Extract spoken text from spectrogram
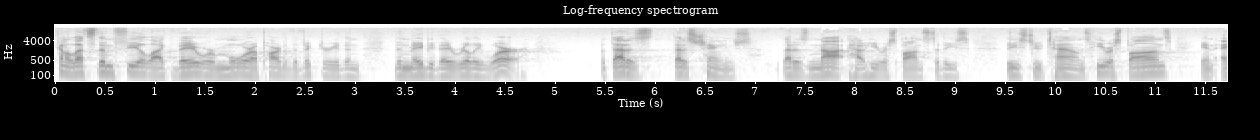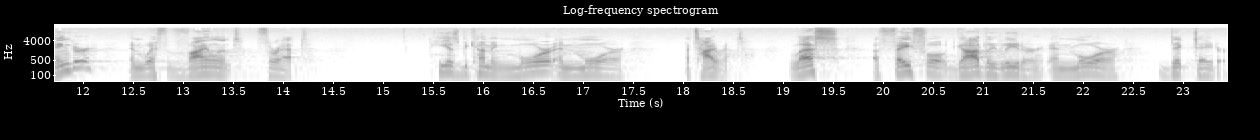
kind of lets them feel like they were more a part of the victory than, than maybe they really were. But that, is, that has changed. That is not how he responds to these, these two towns. He responds in anger and with violent threat. He is becoming more and more a tyrant, less a faithful, godly leader, and more dictator.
